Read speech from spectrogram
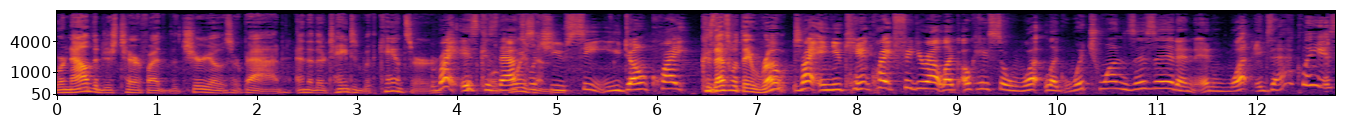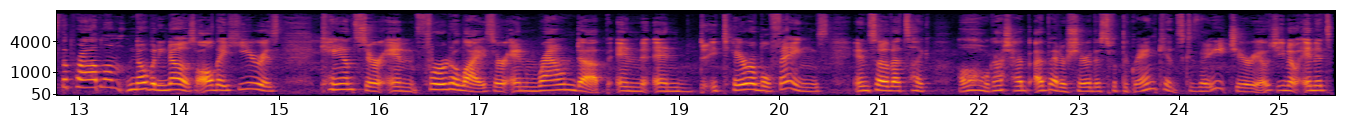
were now they're just terrified that the Cheerios are bad and that they're tainted with cancer, right is because that's what you see. You don't quite because that's what they wrote. Right, and you can't quite figure out like, okay, so what like which ones is it and and what exactly is the problem? Nobody knows. All they hear is cancer and fertilizer and roundup and and terrible things. And so that's like, oh gosh, I, I better share this with the grandkids cuz they eat Cheerios, you know, and it's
